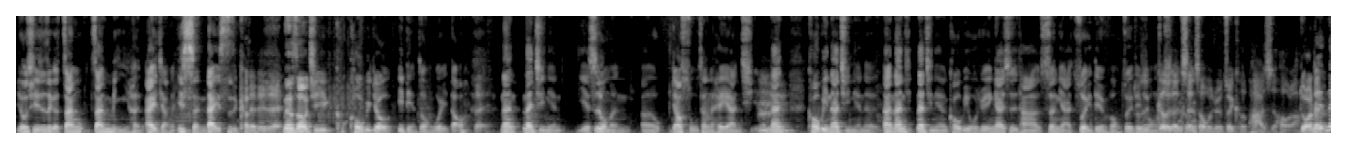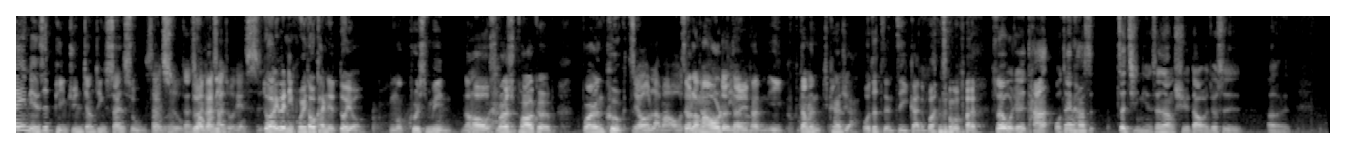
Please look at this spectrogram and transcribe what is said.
尤其是这个詹詹迷很爱讲的一神带四坑。对对对那时候其实 Kobe 就有一点这种味道。对，那那几年也是我们呃比较俗称的黑暗期了，嗯。但 Kobe 那几年的，呃，那那几年的 Kobe，我觉得应该是他生涯最巅峰、最巅峰的个人身手，我觉得最可怕的时候了。对啊，那那一年是平均将近三十五分。三，十五，嗯对那三十五。点四，对啊，因为你回头看你的队友，什么 Chris Min，然后 Smash Parker、Brian Cook，只有喇嘛 order，只有喇嘛 Order，对对，那你当然看下去啊，我这只能自己干了，不然怎么办？所以我觉得他，我在他是这几年身上学到了就是，呃，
